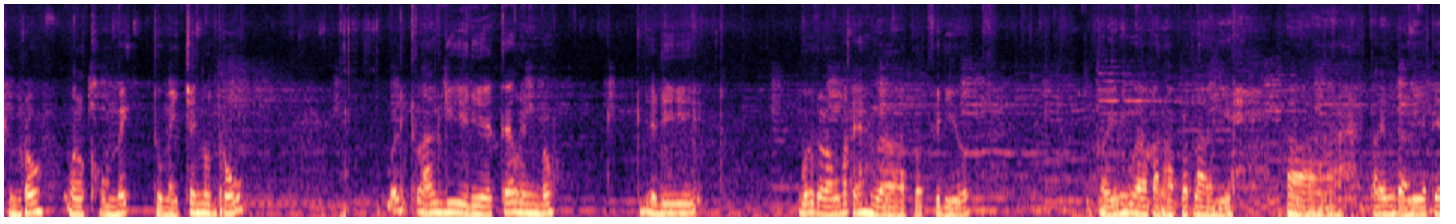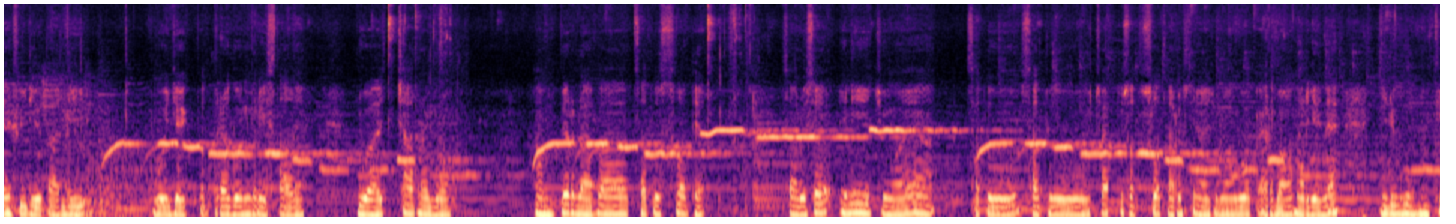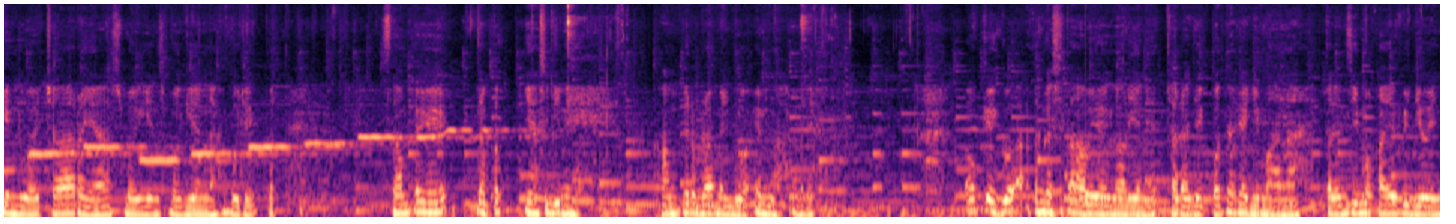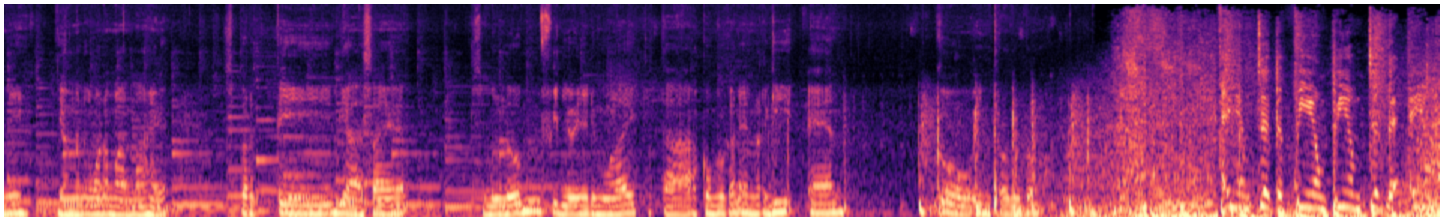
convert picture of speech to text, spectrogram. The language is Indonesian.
Bro, welcome back to my channel bro. Balik lagi di Etelin bro. Jadi gue udah lama ya nggak upload video. Kali ini gue akan upload lagi. Uh, Kalian udah lihat ya video tadi. Gue jackpot Dragon Crystal ya. Dua cara bro. Hampir dapat satu slot ya. Seharusnya ini cuma satu satu chart tuh satu slot harusnya. Cuma gue PR banget ngerjainnya. Jadi gue bikin dua char ya sebagian sebagian lah gue jackpot. Sampai dapat ya segini. Hampir berapa nih 2 m lah namanya. Oke gue akan kasih tahu ya kalian ya cara jackpotnya kayak gimana. Kalian simak aja video ini jangan ke mana-mana ya. Seperti biasa ya sebelum video ini dimulai kita kumpulkan energi and go intro dulu bro to the PM, PM to the AM.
